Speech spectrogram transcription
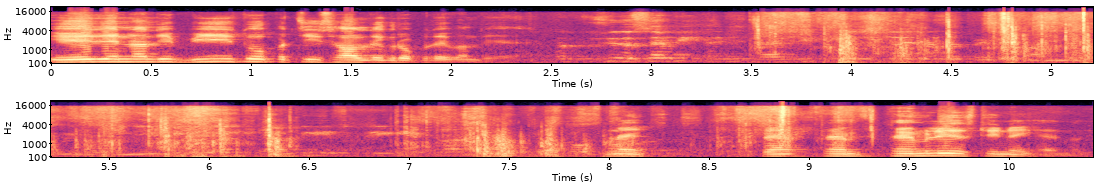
ਏਜ ਇਹਨਾਂ ਦੀ 20 ਤੋਂ 25 ਸਾਲ ਦੇ ਗਰੁੱਪ ਦੇ ਬੰਦੇ ਆ। ਸਰ ਤੁਸੀਂ ਦੱਸਿਆ ਵੀ ਐਨਡੀਪੀਐਸ ਦਾ ਜਿਹੜਾ ਪੇਪਰ ਮਾਮਲੇ ਕੋਈ ਹੋਰ ਨਹੀਂ ਫੈਮਿਲੀ ਹਿਸਟਰੀ ਕਿਸ ਨਹੀਂ ਫੈਮਿਲੀ ਹਿਸਟਰੀ ਨਹੀਂ ਹੈ ਇਹਨਾਂ ਦੀ।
